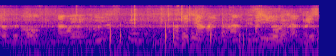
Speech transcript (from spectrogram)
6号名古屋駅です。列車前から8号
